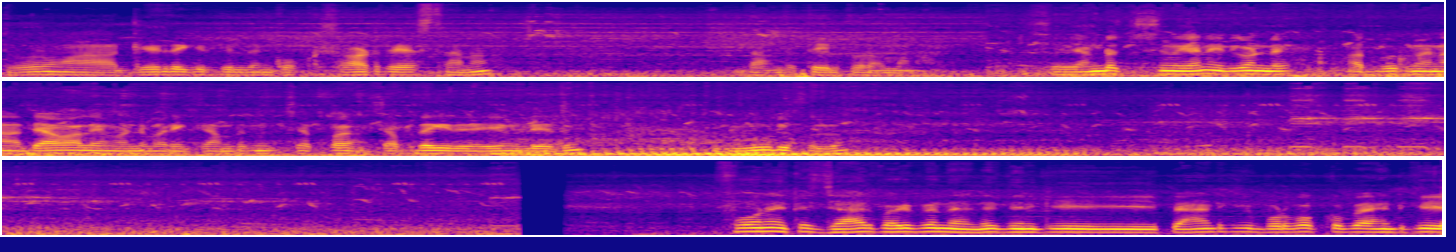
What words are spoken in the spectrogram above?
దూరం ఆ గేట్ దగ్గరికి వెళ్ళి ఇంకొక షార్ట్ తీస్తాను. దాంతో తేలిపోదాం మనం. సో ఎండ వచ్చింది కానీ ఇదిగోండి అద్భుతమైన దేవాలయం అండి మరి. ఇంకా అందరికీ చెప్ప చెప్పదగ్గది ఏం లేదు. బ్యూటిఫుల్ ఫోన్ అయితే జారి పడిపోయిందండి. దీనికి ఈ ప్యాంట్కి బుడబొక్క ప్యాంట్కి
